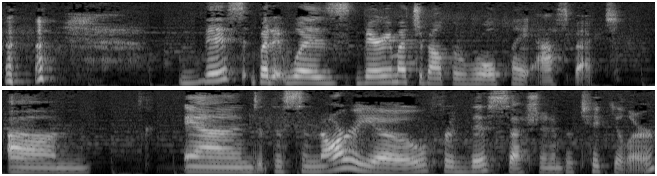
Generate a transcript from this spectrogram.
this, but it was very much about the role play aspect. Um, and the scenario for this session in particular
